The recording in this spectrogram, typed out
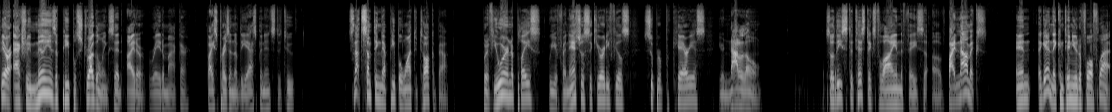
There are actually millions of people struggling, said Ida Rademacher, vice president of the Aspen Institute. It's not something that people want to talk about. But if you are in a place where your financial security feels super precarious, you're not alone. So these statistics fly in the face of Bidenomics. And again, they continue to fall flat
